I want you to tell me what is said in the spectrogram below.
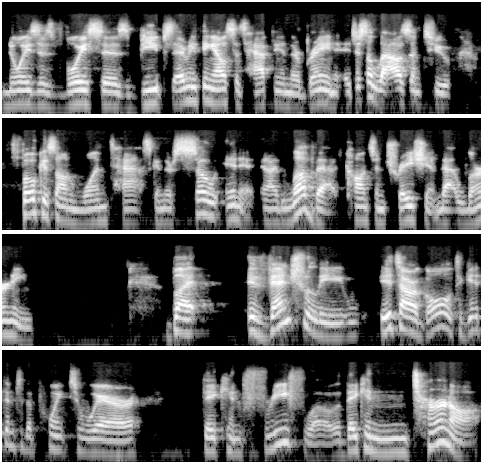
noises, voices, beeps, everything else that's happening in their brain. It just allows them to focus on one task and they're so in it. And I love that concentration, that learning. But eventually it's our goal to get them to the point to where they can free flow they can turn off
